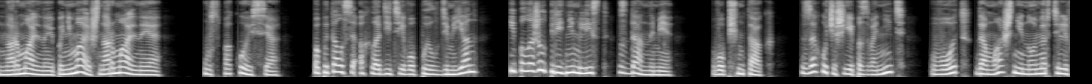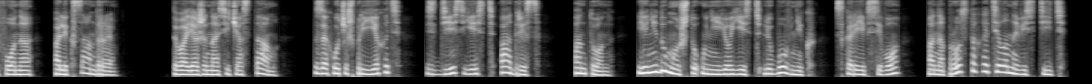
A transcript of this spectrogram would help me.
Нормальные, понимаешь, нормальные. Успокойся. Попытался охладить его пыл Демьян и положил перед ним лист с данными. В общем так, захочешь ей позвонить, вот домашний номер телефона Александры. Твоя жена сейчас там. Захочешь приехать, здесь есть адрес. Антон, я не думаю, что у нее есть любовник. Скорее всего, она просто хотела навестить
